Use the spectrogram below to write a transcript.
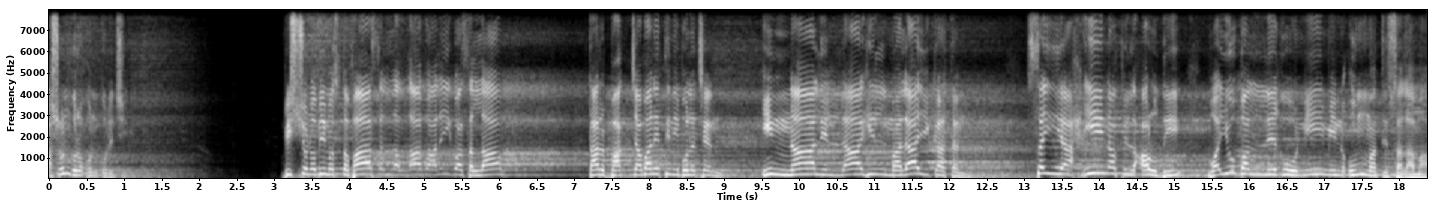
আসন গ্রহণ করেছি, বিশ্ব নবী মোস্তফা সাল্লাহ আলী ওয়াসাল্লাম, তার বাকজাবানে তিনি বলেছেন ইন্না লিল্লাহিল মালাইকাতান সাইয়াহিনা ফিল আরদি ওয়ায়ুবাল্লিগুনি মিন উম্মতি সালামা।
